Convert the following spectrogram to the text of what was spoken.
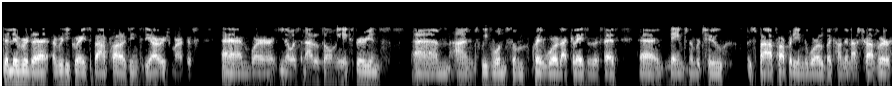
delivered a, a really great spa product into the Irish market, um, where, you know, it's an adult-only experience. Um, and we've won some great world accolades, as I said, uh, named number two spa property in the world by Condé Nast Traveler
